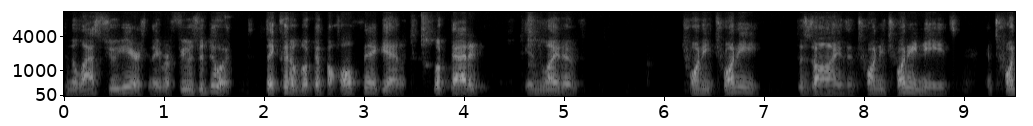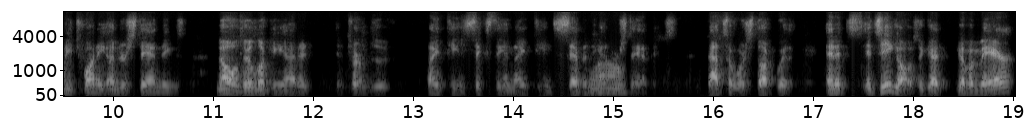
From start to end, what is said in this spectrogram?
in the last few years, and they refused to do it. They could have looked at the whole thing again, looked at it in light of 2020 designs and 2020 needs and 2020 understandings. No, they're looking at it in terms of 1960 and 1970 Wow. understandings. That's what we're stuck with. And it's, it's egos. You got, you have a mayor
